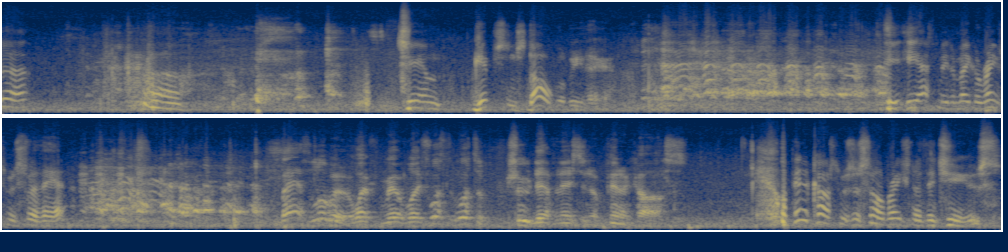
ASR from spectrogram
uh, uh, Jim Gibson's dog will be there. He, he asked me to make arrangements for that. Bass a little bit away from Revelation. What's the, what's the true definition of Pentecost? Well, Pentecost was a celebration of the Jews.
